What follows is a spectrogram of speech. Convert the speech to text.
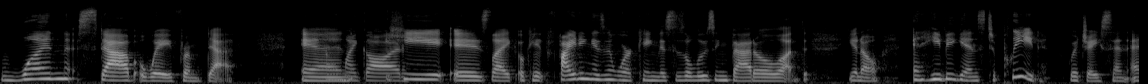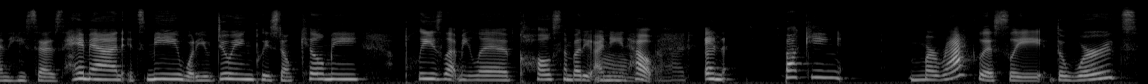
one stab away from death. And Oh my God. he is like, okay, fighting isn't working. This is a losing battle, uh, you know. And he begins to plead with Jason, and he says, "Hey, man, it's me. What are you doing? Please don't kill me. Please let me live. Call somebody. I need my help." God. And fucking miraculously, the words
